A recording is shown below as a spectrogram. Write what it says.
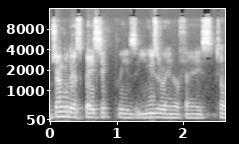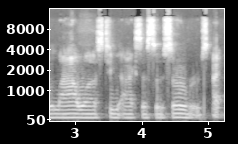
Jungle Disk basically is a user interface to allow us to access those servers. I,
